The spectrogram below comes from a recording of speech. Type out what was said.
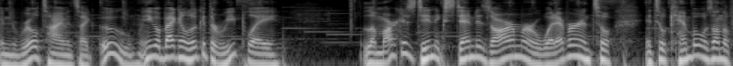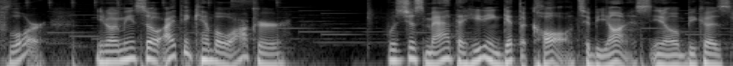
In real time, it's like, ooh. When you go back and look at the replay, Lamarcus didn't extend his arm or whatever until until Kemba was on the floor. You know what I mean? So I think Kemba Walker was just mad that he didn't get the call, to be honest, you know, because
